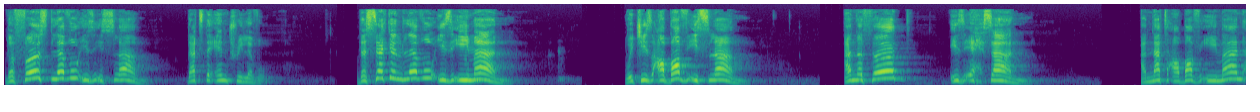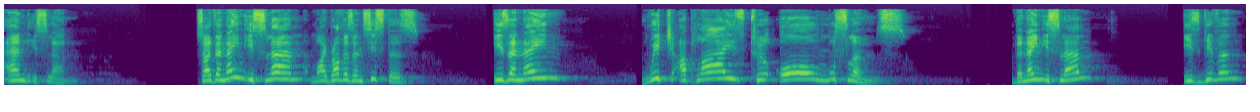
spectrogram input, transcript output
The first level is Islam, that's the entry level. The second level is Iman, which is above Islam. And the third is Ihsan. and that's above Iman and Islam. So the name Islam, my brothers and sisters, is a name which applies to all Muslims. The name Islam is given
